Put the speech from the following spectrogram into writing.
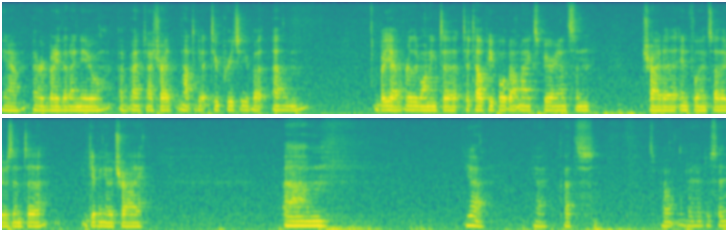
you know everybody that I knew. I, I tried not to get too preachy, but um, but yeah, really wanting to to tell people about my experience and try to influence others into giving it a try. Yeah, yeah, I think that's that's about what I have to say.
